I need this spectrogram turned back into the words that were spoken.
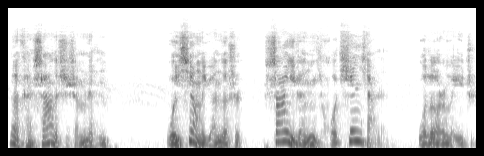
那看杀的是什么人。我一向的原则是杀一人以活天下人，我乐而为之。”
